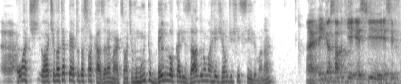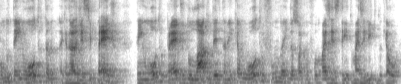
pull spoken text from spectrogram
Uh... É um ativo, um ativo até perto da sua casa, né, Marcos? É um ativo muito bem localizado numa região dificílima, né? É, é, engraçado que esse, esse fundo tem um outro, é que na verdade esse prédio tem um outro prédio do lado dele também, que é um outro fundo ainda, só que um fundo mais restrito, mais líquido, que é o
